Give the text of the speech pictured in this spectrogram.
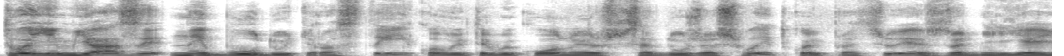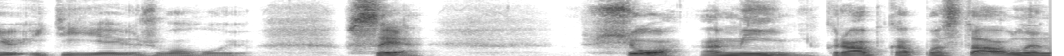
Твої м'язи не будуть рости, коли ти виконуєш все дуже швидко і працюєш з однією і тією ж вагою. Все. Все, амінь. Крапка поставлена.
